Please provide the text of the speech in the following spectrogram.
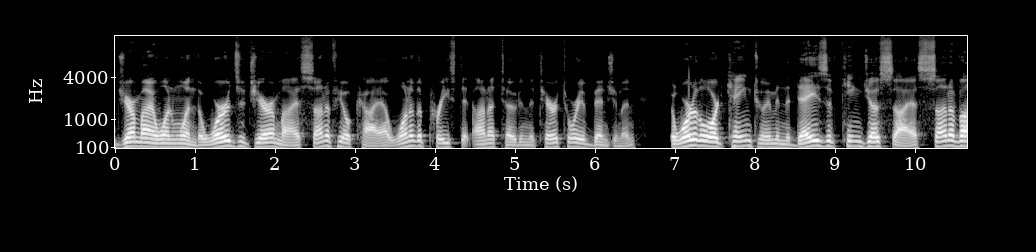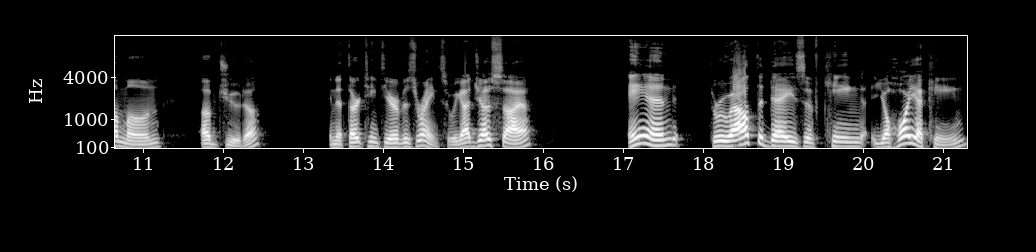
Jeremiah 1 1, the words of Jeremiah, son of Hilkiah, one of the priests at Anatot in the territory of Benjamin. The word of the Lord came to him in the days of King Josiah, son of Ammon of Judah, in the 13th year of his reign. So we got Josiah. And throughout the days of King Jehoiakim,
